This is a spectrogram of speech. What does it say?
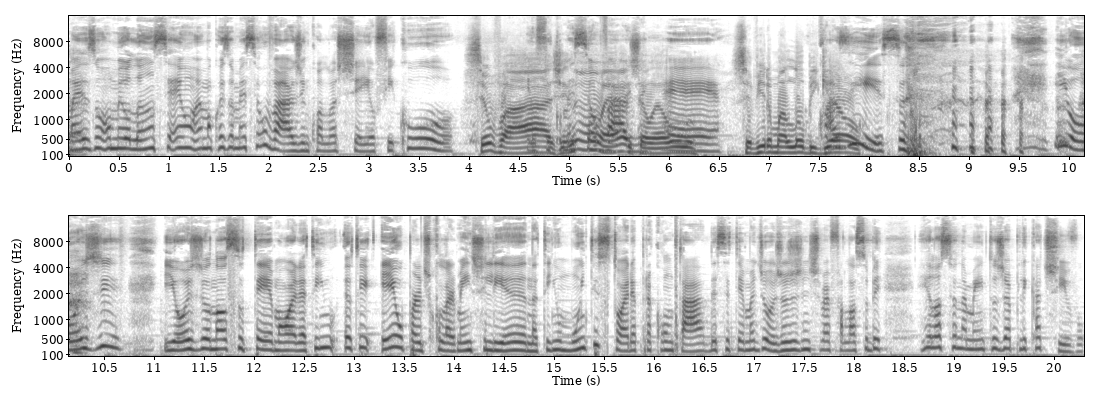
Mas o meu lance é, é uma coisa mais selvagem com a lua cheia. Eu fico. Selvagem. Eu fico Não, selvagem, é, então é, o- é. Você vira uma lobby girl. Quase isso. e hoje, e hoje o nosso tema, olha, tenho, eu tenho, eu particularmente, Liana, tenho muita história pra contar desse tema de hoje. Hoje a gente vai falar sobre relacionamentos de aplicativo.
